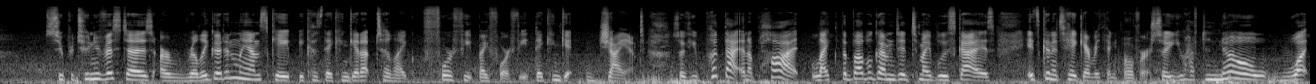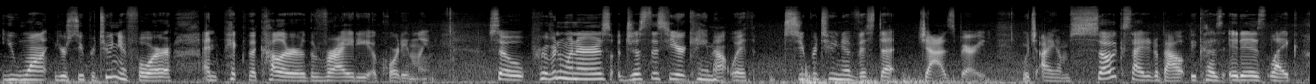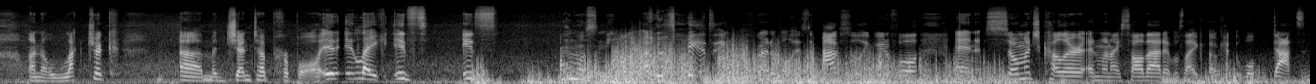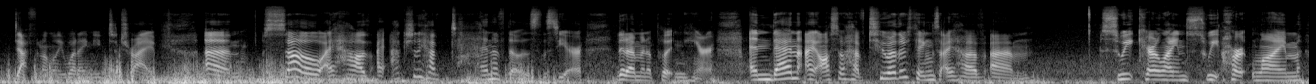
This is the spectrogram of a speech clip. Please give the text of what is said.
Supertunia Vistas are really good in landscape because they can get up to like four feet by four feet. They can get giant. So if you put that in a pot, like the bubblegum did to my blue skies, it's gonna take everything over. So you have to know what you want your Supertunia for and pick the color, the variety accordingly. So Proven Winners just this year came out with Supertunia Vista Jazzberry, which I am so excited about because it is like an electric uh, magenta purple. It, it like it's it's almost neon. I would say it's incredible. It's absolutely beautiful and so much color. And when I saw that, it was like, okay, well, that's definitely what I need to try. Um, so I have, I actually have 10 of those this year that I'm gonna put in here. And then I also have two other things. I have um, Sweet Caroline Sweetheart Lime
